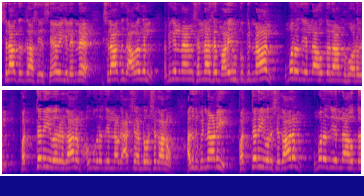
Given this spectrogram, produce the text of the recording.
இஸ்லாத்திற்காக செய்த சேவைகள் என்ன? இஸ்லாத்திற்கு அவர்கள் நபிகள் நாயம் செல்லாசல் மறைவுக்கு பின்னால் உமர் ரசி அல்லாஹு தாலானு அவர்கள் பத்தரை வருட காலம் அபூபக்கர் எல்லாவுடைய ஆட்சி ரெண்டு வருஷ காலம் அதுக்கு பின்னாடி பத்தரை வருஷ காலம் உமரது ரதி அல்லாஹு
